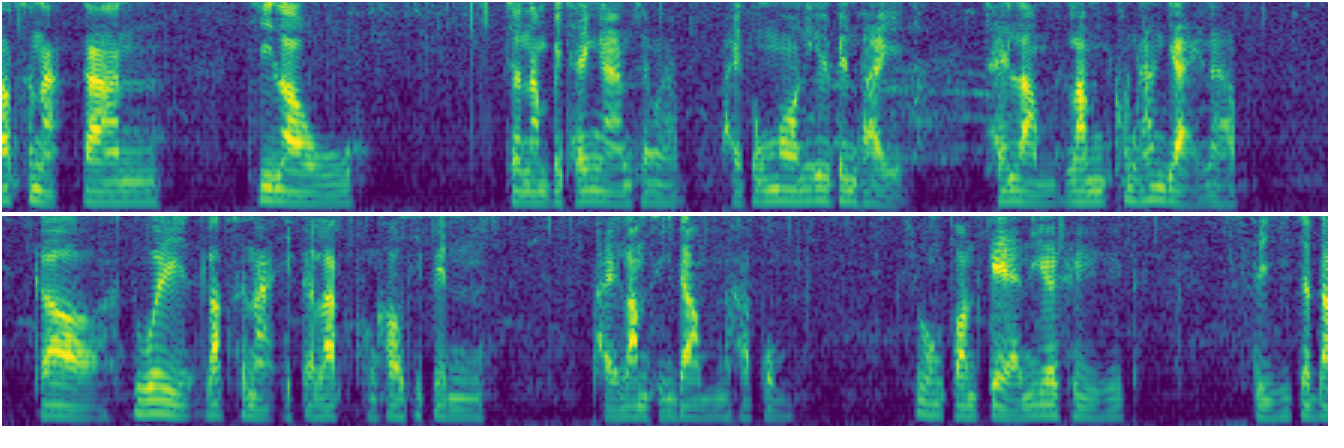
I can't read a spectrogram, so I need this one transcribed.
ลักษณะการที่เราจะนำไปใช้งานใช่ไหมครับไผ่ตรงหม้อนี่ก็จะเป็นไผ่ใช้ลำลำค่อนข้างใหญ่นะครับ ก็ด้วยลักษณะเอกลักษณ์ของเขาที่เป็นไผ่ลำสีดำนะครับผมช่วงตอนแก่นี่ก็คือสีจะด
